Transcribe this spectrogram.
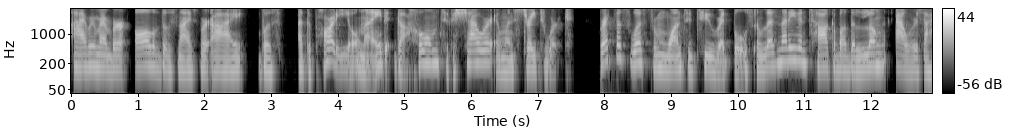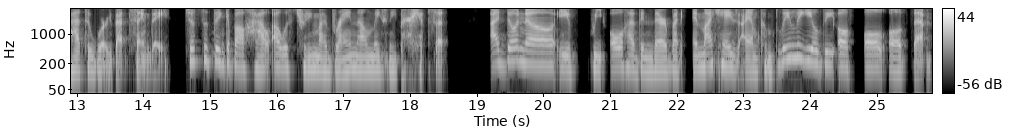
I remember all of those nights where I was at the party all night, got home, took a shower, and went straight to work. Breakfast was from 1 to 2 Red Bulls, and let's not even talk about the long hours I had to work that same day. Just to think about how I was treating my brain now makes me very upset. I don't know if we all have been there, but in my case, I am completely guilty of all of them.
